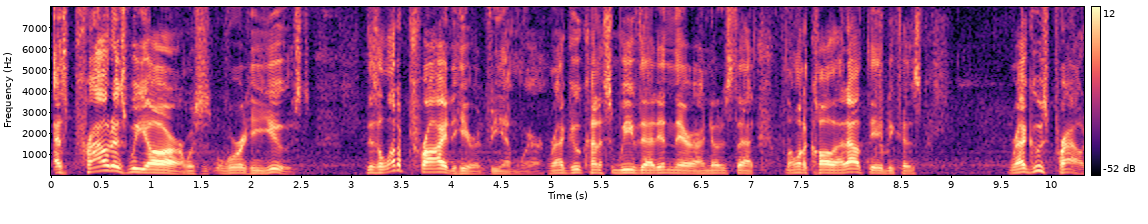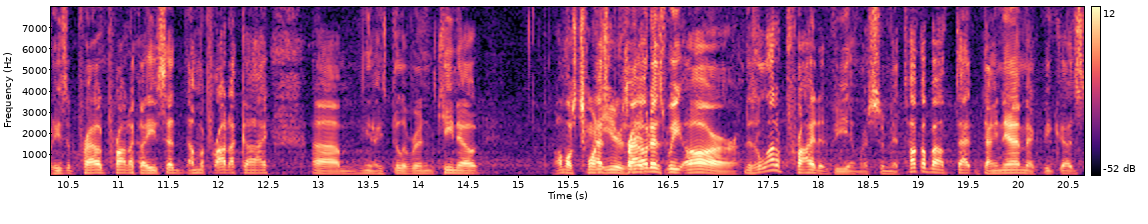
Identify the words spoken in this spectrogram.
As proud as we are, which is a word he used, there's a lot of pride here at VMware. Raghu kind of weaved that in there, I noticed that. I want to call that out, Dave, because Raghu's proud. He's a proud product guy. He said, I'm a product guy. Um, you know, he's delivering keynote Almost 20 as years proud in. as we are, there's a lot of pride at VMware Summit. Talk about that dynamic because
